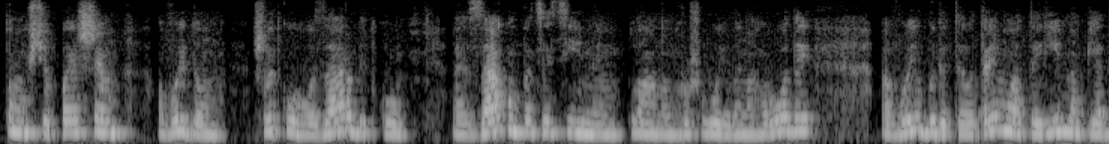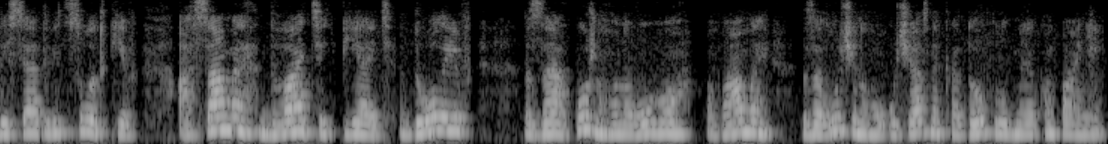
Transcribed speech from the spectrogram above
тому що першим видом швидкого заробітку е, за компенсаційним планом грошової винагороди ви будете отримувати рівно 50%, а саме 25 доларів за кожного нового вами залученого учасника до клубної компанії.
